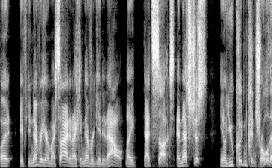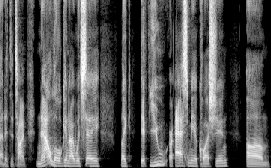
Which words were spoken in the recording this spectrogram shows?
But if you never hear my side and I can never get it out, like that sucks. And that's just, you know, you couldn't control that at the time. Now, Logan, I would say, like, if you asked me a question, um,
